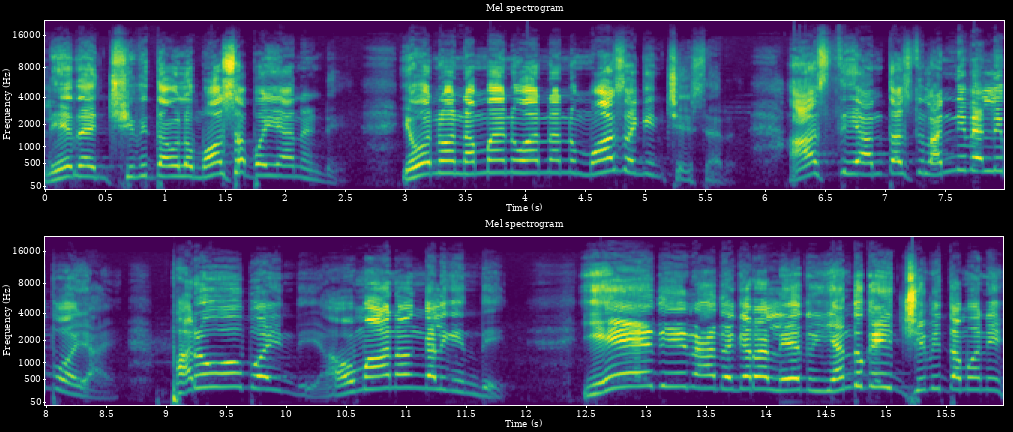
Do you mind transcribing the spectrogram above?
లేదా జీవితంలో మోసపోయానండి? ఎవరినో నమ్మాను వారు నన్ను మోసగించేశారు. ఆస్తి అంతస్తులు అన్నీ వెళ్ళిపోయాయి. పరువు పోయింది అవమానం కలిగింది. ఏది నా దగ్గర లేదు ఎందుకు ఈ జీవితం అని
